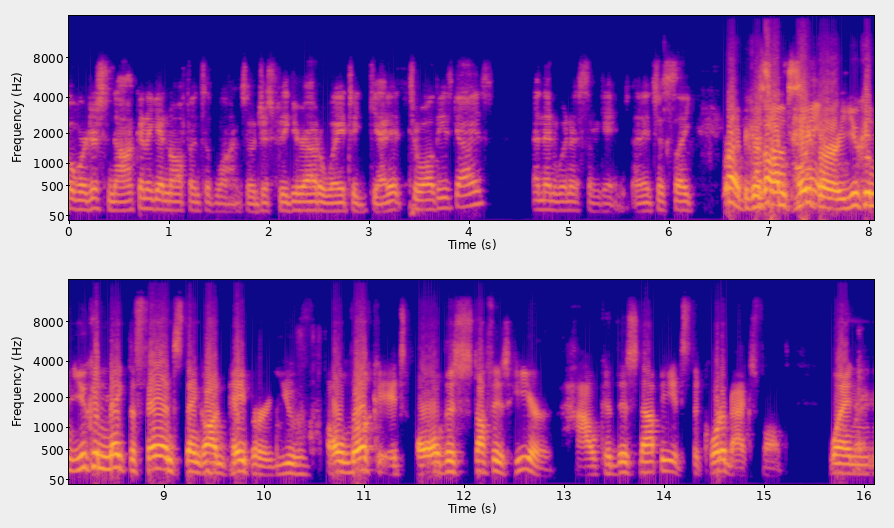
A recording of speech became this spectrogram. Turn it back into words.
but we're just not gonna get an offensive line. So just figure out a way to get it to all these guys and then win us some games. And it's just like right because on paper saying. you can you can make the fans think on paper you oh look it's all this stuff is here. How could this not be? It's the quarterback's fault when right.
